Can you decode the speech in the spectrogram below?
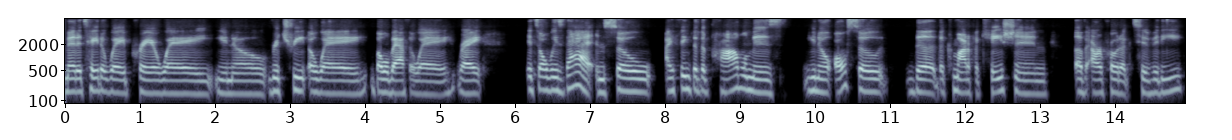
meditate away, pray away, you know, retreat away, bubble bath away, right? It's always that. And so I think that the problem is, you know, also the the commodification of our productivity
